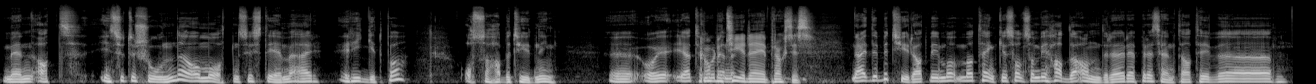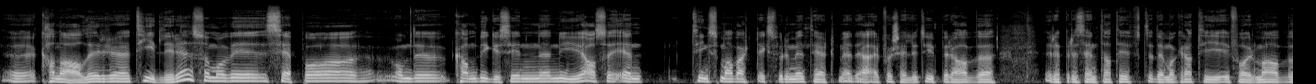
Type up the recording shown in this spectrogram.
men at institusjonene og måten systemet er rigget på, også har betydning. Eh, Hva betyr det i praksis? Nei, Det betyr at vi må, må, tenke sånn som vi hadde andre representative uh, kanaler uh, tidligere. Så må vi se på om det kan bygges inn nye. altså En ting som har vært eksperimentert med, det er forskjellige typer av representativt demokrati i form av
